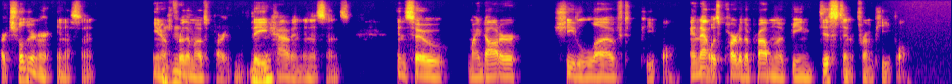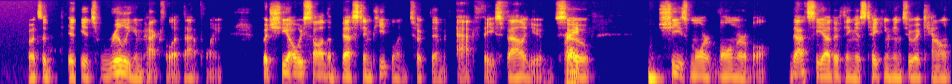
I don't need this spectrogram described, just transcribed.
our children are innocent, you know, mm -hmm. for the most part, they mm -hmm. have an innocence. And so my daughter, she loved people. And that was part of the problem of being distant from people. so It's a, it, it's really impactful at that point, but she always saw the best in people and took them at face value. So right. she's more vulnerable. That's the other thing is taking into account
